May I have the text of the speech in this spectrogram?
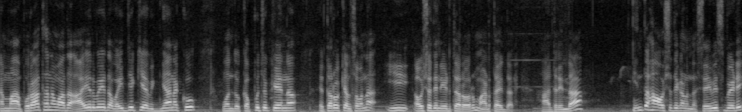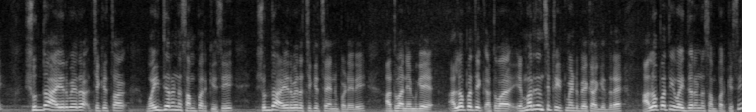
ನಮ್ಮ ಪುರಾತನವಾದ ಆಯುರ್ವೇದ ವೈದ್ಯಕೀಯ ವಿಜ್ಞಾನಕ್ಕೂ ಒಂದು ಕಪ್ಪು ಚುಕ್ಕೆಯನ್ನು ತರೋ ಕೆಲಸವನ್ನು ಈ ಔಷಧಿ ನೀಡ್ತಾ ಇರೋರು ಮಾಡ್ತಾ ಇದ್ದಾರೆ. ಆದ್ದರಿಂದ ಇಂತಹ ಔಷಧಿಗಳನ್ನು ಸೇವಿಸಬೇಡಿ. ಶುದ್ಧ ಆಯುರ್ವೇದ ಚಿಕಿತ್ಸಾ ವೈದ್ಯರನ್ನು ಸಂಪರ್ಕಿಸಿ, ಶುದ್ಧ ಆಯುರ್ವೇದ ಚಿಕಿತ್ಸೆಯನ್ನು ಪಡೆಯಿರಿ. ಅಥವಾ ನಿಮಗೆ ಅಲೋಪತಿಕ್ ಅಥವಾ ಎಮರ್ಜೆನ್ಸಿ ಟ್ರೀಟ್ಮೆಂಟ್ ಬೇಕಾಗಿದ್ದರೆ ಅಲೋಪತಿ ವೈದ್ಯರನ್ನು ಸಂಪರ್ಕಿಸಿ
